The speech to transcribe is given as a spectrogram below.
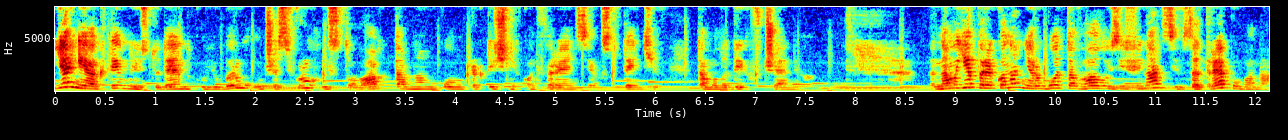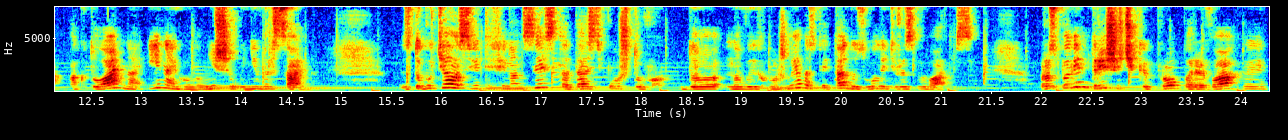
Я є активною студенткою, беру участь в круглих столах та в науково-практичних конференціях студентів та молодих вчених. На моє переконання, робота в галузі фінансів затребувана, актуальна і найголовніше універсальна. Здобуття освіти фінансиста дасть поштовх до нових можливостей та дозволить розвиватися. Розповім трішечки про переваги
